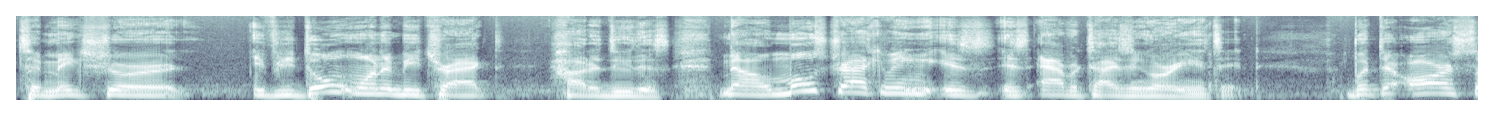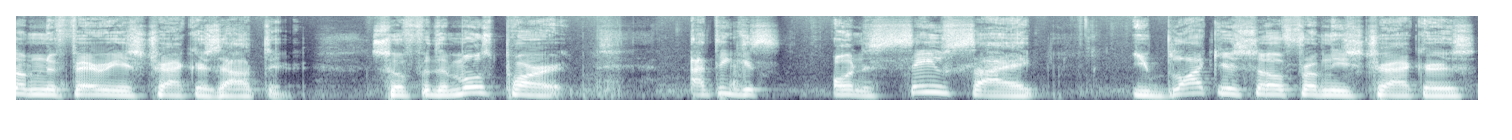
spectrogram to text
to make sure if you don't want to be tracked, how to do this. Now, most tracking is is advertising oriented, but there are some nefarious trackers out there. So for the most part, I think it's on the safe side. You block yourself from these trackers.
